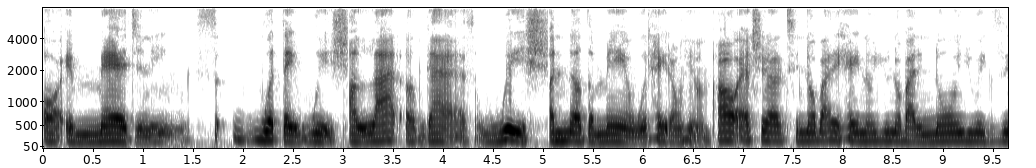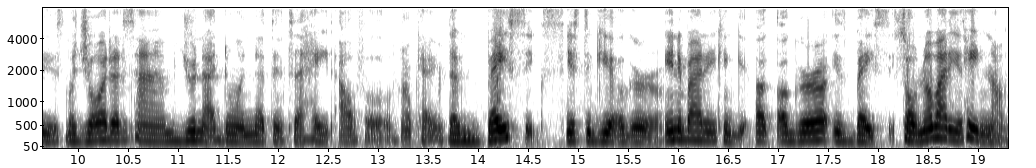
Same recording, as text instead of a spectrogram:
are imagining what they wish. A lot of guys wish another man would hate on him. All actuality, nobody hating on you, nobody knowing you exist. Majority of the time, you're not doing nothing to hate off of. Okay, the basics is to get a girl. Anybody can get a, a girl is basic, so nobody is hating off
